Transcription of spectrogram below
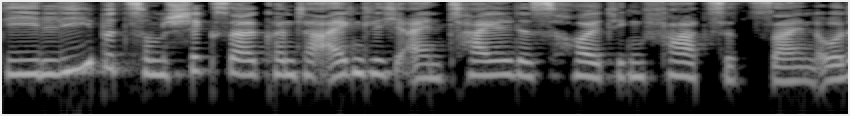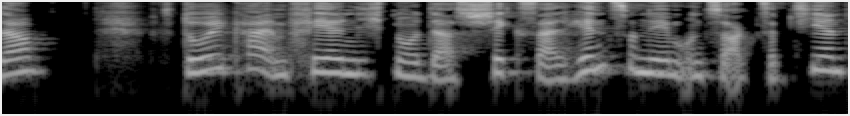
Die Liebe zum Schicksal könnte eigentlich ein Teil des heutigen Fazits sein, oder? Stoiker empfehlen nicht nur das Schicksal hinzunehmen und zu akzeptieren,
